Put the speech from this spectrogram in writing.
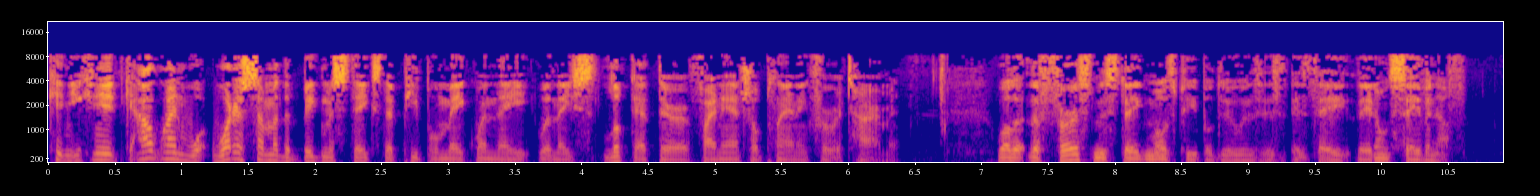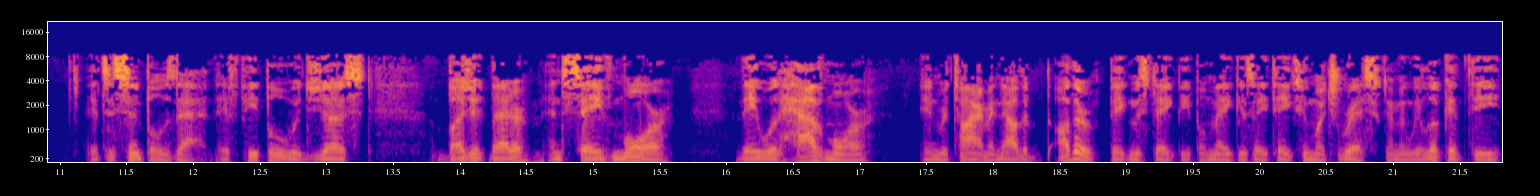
Can you can you outline what, what are some of the big mistakes that people make when they when they look at their financial planning for retirement? Well, the, the first mistake most people do is, is, is they they don't save enough. It's as simple as that. If people would just budget better and save more, they would have more in retirement. Now, the other big mistake people make is they take too much risk. I mean, we look at the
